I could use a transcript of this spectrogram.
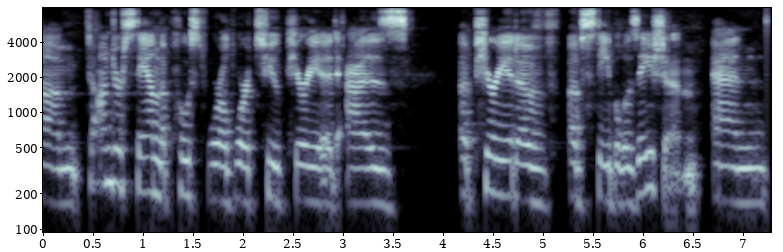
um, to understand the post World War II period as a period of, of stabilization and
